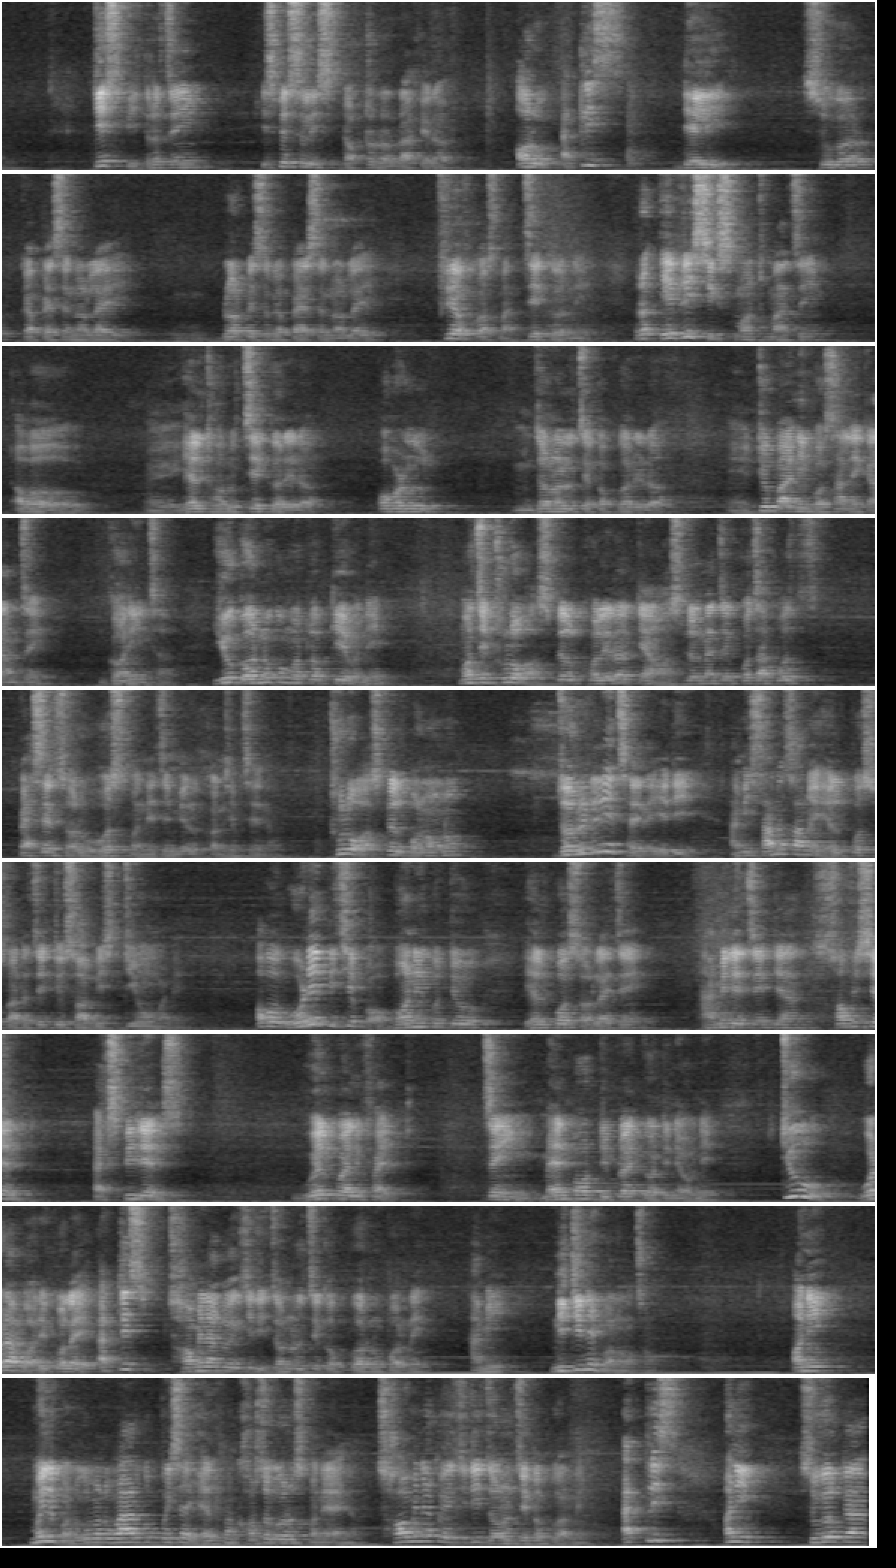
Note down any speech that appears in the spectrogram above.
त्यसभित्र चाहिँ स्पेसलिस्ट डक्टरहरू राखेर अरू एटलिस्ट डेली सुगरका पेसेन्टहरूलाई ब्लड प्रेसरका पेसेन्टहरूलाई फ्री अफ कस्टमा चेक गर्ने र एभ्री सिक्स मन्थमा चाहिँ अब हेल्थहरू चेक गरेर ओभरअल जनरल चेकअप गरेर त्यो बानी बसाल्ने काम चाहिँ गरिन्छ। यो गर्नुको मतलब के भने म चाहिँ ठुलो हस्पिटल खोलेर त्यहाँ हस्पिटलमा चाहिँ कोचाकोच पेसेन्ट्सहरू होस् भन्ने चाहिँ मेरो कन्सेप्ट छैन। ठुलो हस्पिटल बनाउन जरुरी नै छैन। यदि हामी सानो सानो हेल्थ पोस्टबाट चाहिँ त्यो सर्भिस दियौँ भने। अब घोडे पछि बनेको त्यो हेल्थ पोस्टहरूलाई चाहिँ हामीले चाहिँ त्यहाँ सफिसियन्ट एक्सपिरियन्स वेल क्वालिफाइड चाहिँ म्यान पावर डिप्लोइड गरिदिने हो भने त्यो वडाभरिकोलाई एटलिस्ट छ महिनाको एकचोटि जनरल चेकअप गर्नुपर्ने हामी नीति नै बनाउँछौँ। अनि मैले भन्नुको मतलब उहाँहरूको पैसा हेल्थमा खर्च गरोस् भने होइन छ महिनाको एकचोटि जनरल चेकअप गर्ने। एटलिस्ट अनि सुगरका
